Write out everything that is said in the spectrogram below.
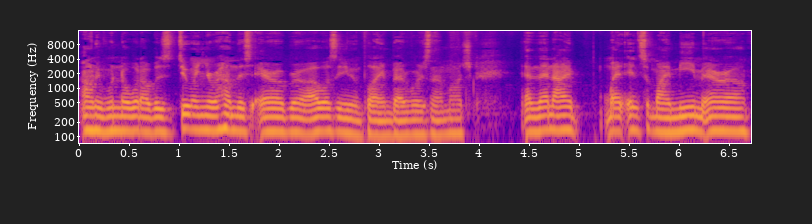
I don't even know what I was doing around this era, bro. I wasn't even playing Bed Wars that much. And then I went into my meme era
